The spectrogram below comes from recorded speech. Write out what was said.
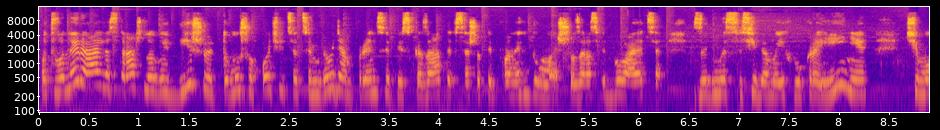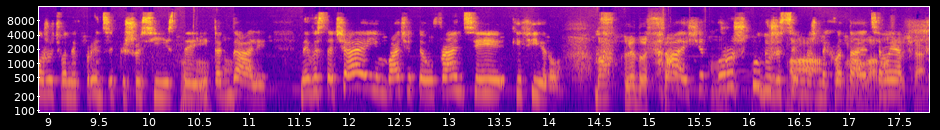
От вони реально страшно вибішують, тому що хочеться цим людям, в принципі, сказати все, що ти про них думаєш, що зараз відбувається з людьми, з сусідами їх в Україні, чи можуть вони в принципі щось їсти, і так далі. Не вистачає їм бачити у Франції кефіру. Ну, Лідось, це... А і ще творожку дуже сильно ж не вистачає. Ну, Це моя звичайно.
